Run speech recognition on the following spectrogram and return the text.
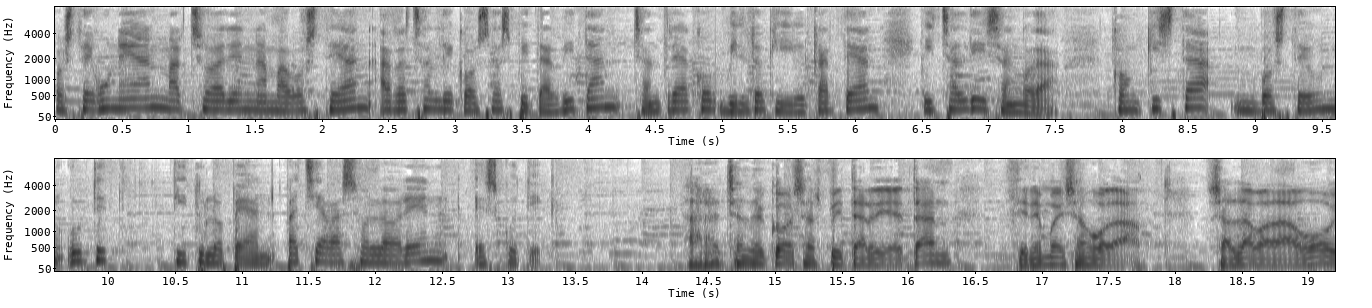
Ostegunean, martxoaren amabostean, arratsaldeko zazpitar ditan, txantreako bildoki ilkartean itxaldi izango da. Konkista bosteun urtit titulopean, patxia basoloren eskutik. Arratxaldeko zazpitardietan, zinema izango da. Salda badago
